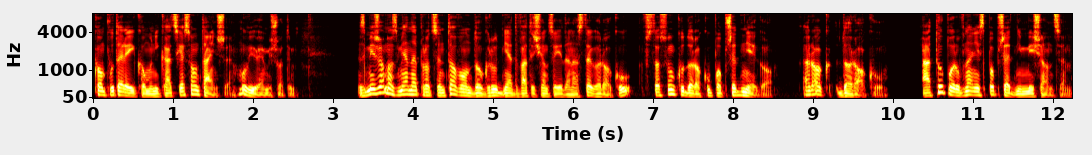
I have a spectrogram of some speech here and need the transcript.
Komputery i komunikacja są tańsze, mówiłem już o tym. Zmierzono zmianę procentową do grudnia 2011 roku w stosunku do roku poprzedniego. Rok do roku. A tu porównanie z poprzednim miesiącem.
